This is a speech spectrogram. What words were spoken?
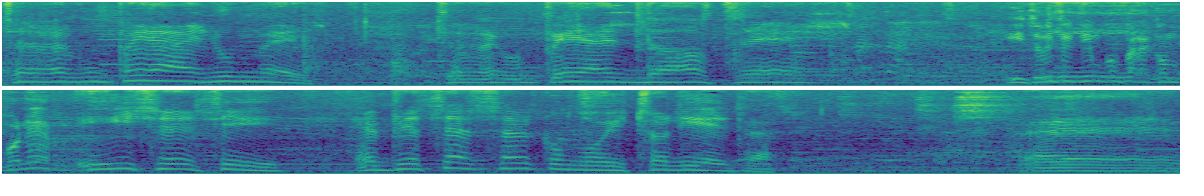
se recupera en un mes, recupera en dos, tres. ¿Y tuviste Y- tiempo para componer? Hice, sí, empecé a hacer como historietas. Eh,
